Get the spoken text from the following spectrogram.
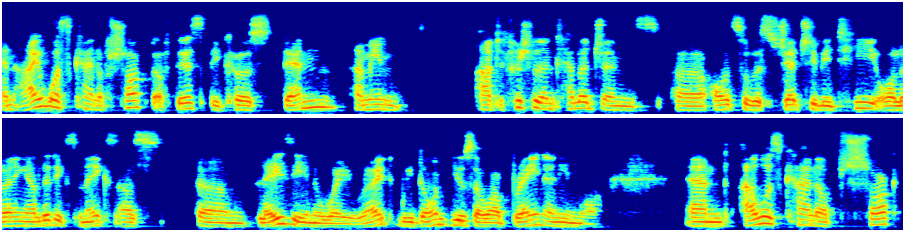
And I was kind of shocked of this because then, I mean, artificial intelligence, uh, also with ChatGPT or learning analytics makes us um, lazy in a way, right? We don't use our brain anymore. And I was kind of shocked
